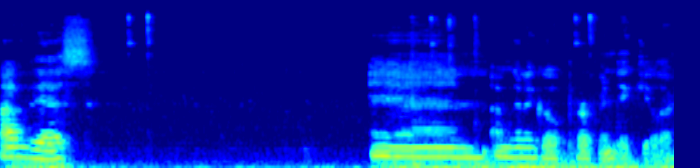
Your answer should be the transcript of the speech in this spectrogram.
of this and I'm going to go perpendicular.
